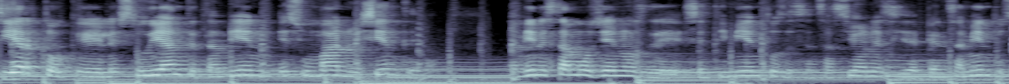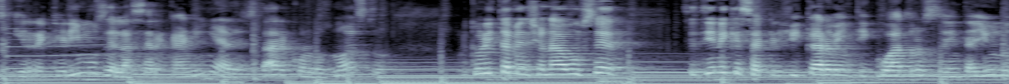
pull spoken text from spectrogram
cierto que el estudiante también es humano y siente, También estamos llenos de sentimientos, de sensaciones y de pensamientos y requerimos de la cercanía, de estar con los nuestros. Porque ahorita mencionaba usted, se tiene que sacrificar 24, 31,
